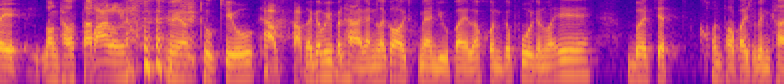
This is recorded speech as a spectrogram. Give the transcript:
ตะรองเท้าสตั๊ดป้าลงแล้วใช่ไหมครับถูกคิ้วครับครับแล้วก็มีปัญหากันแล้วก็ออกจากแมนยูไป แล้วคนก็พูดกันว่าเอ๊ะเบอร์เจ็ด คนต่อไปจะเป็นใคร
